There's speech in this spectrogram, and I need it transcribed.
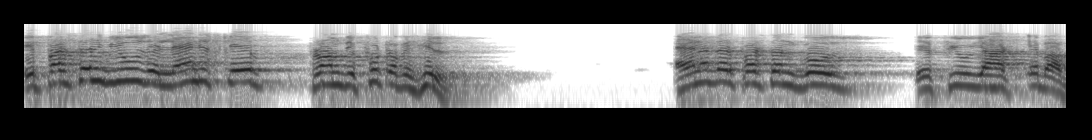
A person views a landscape from the foot of a hill. Another person goes a few yards above.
